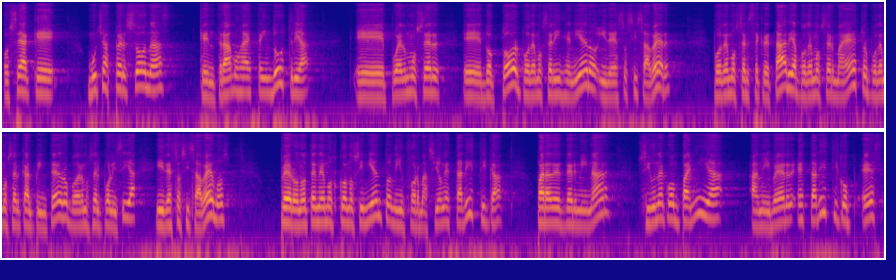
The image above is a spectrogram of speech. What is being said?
O sea que muchas personas que entramos a esta industria eh, podemos ser eh, doctor, podemos ser ingeniero y de eso sí saber. Podemos ser secretaria, podemos ser maestro, podemos ser carpintero, podemos ser policía y de eso sí sabemos, pero no tenemos conocimiento ni información estadística para determinar si una compañía a nivel estadístico es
